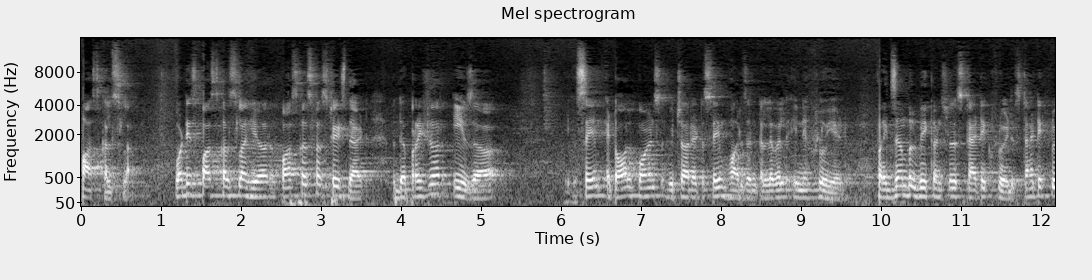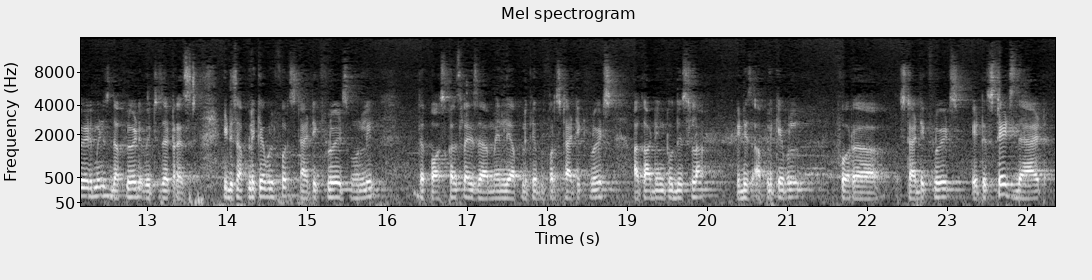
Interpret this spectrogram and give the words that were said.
Pascal's law. What is Pascal's law here? Pascal's law states that the pressure is uh, same at all points which are at the same horizontal level in a fluid. For example, we consider static fluid. Static fluid means the fluid which is at rest. It is applicable for static fluids only. The Pascal's law is uh, mainly applicable for static fluids. According to this law, it is applicable for uh, static fluids. It states that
